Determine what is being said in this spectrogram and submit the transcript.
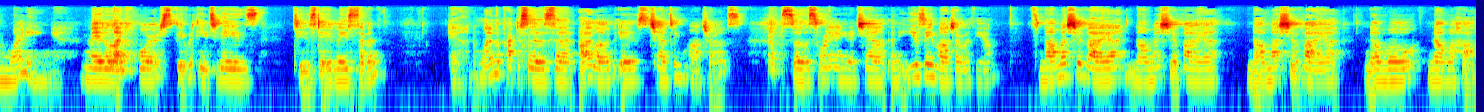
morning. May the life force be with you. Today is Tuesday, May 7th. And one of the practices that I love is chanting mantras. So this morning I'm going to chant an easy mantra with you. It's Namah Shivaya, Namah Shivaya, Namah Shivaya, Namo Namaha.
